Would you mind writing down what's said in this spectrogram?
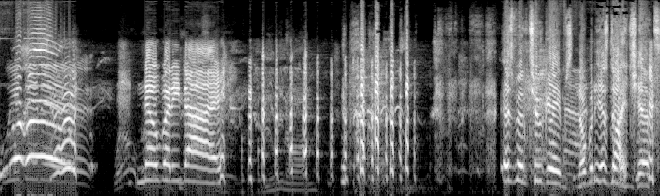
We did it! Well, nobody died. keep us moving on. It's been two games. Nobody has died yet.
